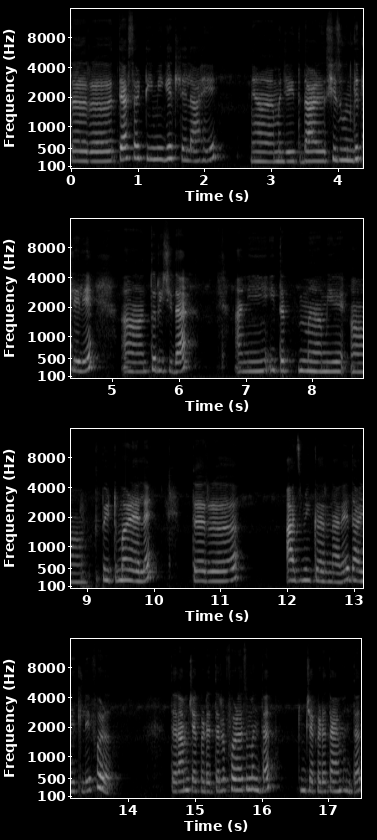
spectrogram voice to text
तर त्यासाठी मी घेतलेला आहे म्हणजे इथं डाळ शिजवून घेतलेली आहे तुरीची डाळ. आणि इथं मी पीठ मळलेलं आहे. तर आज मी करणार आहे डाळीतले फळं. तर आमच्याकडे तर फळंच म्हणतात. तुमच्याकडे काय म्हणतात?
